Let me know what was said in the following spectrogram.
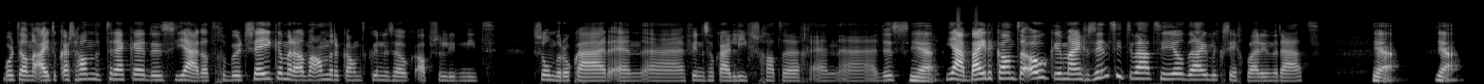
wordt dan uit elkaars handen trekken. Dus ja, dat gebeurt zeker. Maar aan de andere kant kunnen ze ook absoluut niet zonder elkaar. En vinden ze elkaar lief, schattig. En, dus Ja. ja, beide kanten ook in mijn gezinssituatie heel duidelijk zichtbaar inderdaad. Ja, ja.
